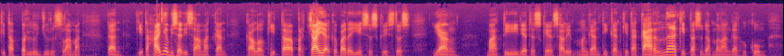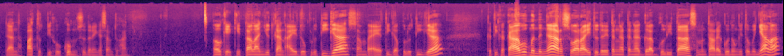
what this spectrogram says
Kita perlu juru selamat dan kita hanya bisa diselamatkan kalau kita percaya kepada Yesus Kristus yang mati di atas kayu salib menggantikan kita karena kita sudah melanggar hukum dan patut dihukum saudara yang kasih Tuhan. Oke, kita lanjutkan ayat 23 sampai ayat 33. Ketika kamu mendengar suara itu dari tengah-tengah gelap gulita, sementara gunung itu menyala,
